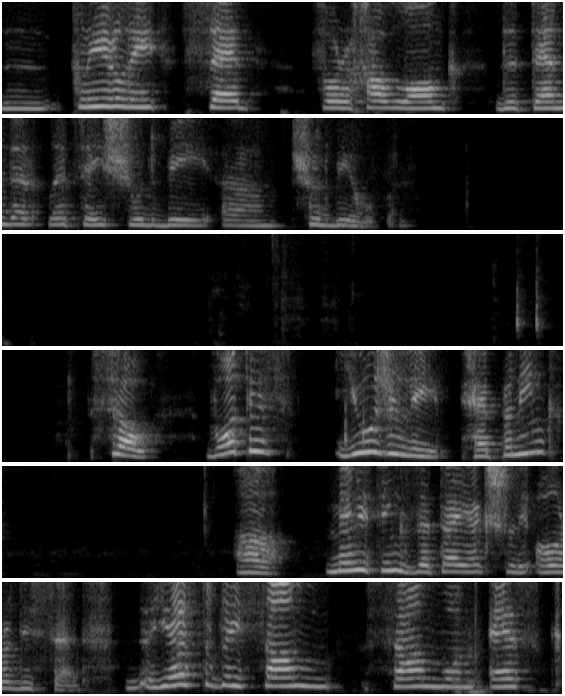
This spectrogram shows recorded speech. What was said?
mm, clearly said for how long the tender, let's say, should be um, should be open. So what is usually happening? Uh, many things that I actually already said. Yesterday, some someone asked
